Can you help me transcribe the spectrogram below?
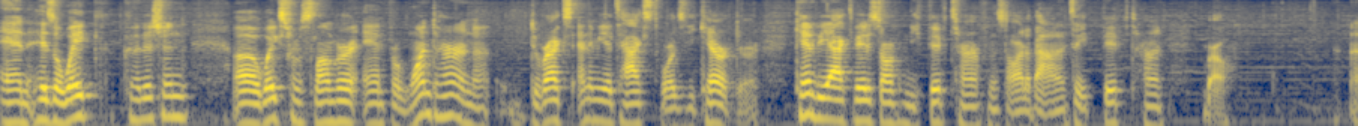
And his awake condition uh, wakes from slumber, and for one turn, directs enemy attacks towards the character. Can be activated starting from the fifth turn from the start of battle. It's a fifth turn, bro.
